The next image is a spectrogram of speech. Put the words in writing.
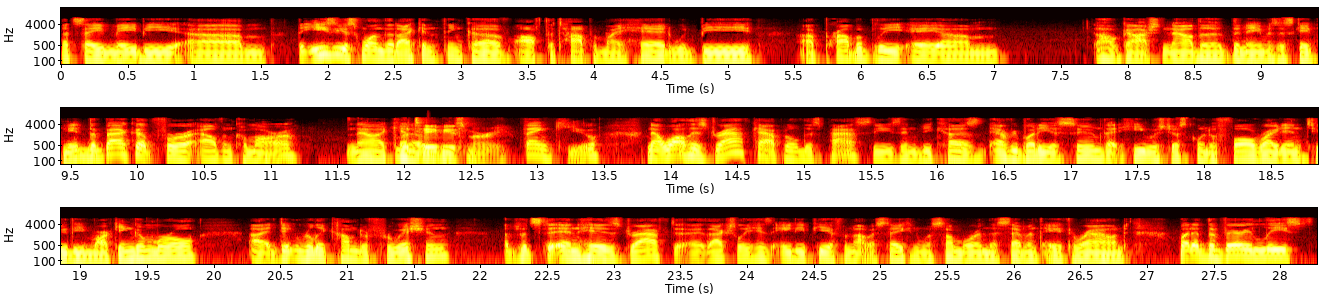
let's say maybe um, the easiest one that I can think of off the top of my head would be uh, probably a um, oh gosh, now the the name has escaped me. The backup for Alvin Kamara. Now I can't. Latavius Murray. Thank you. Now, while his draft capital this past season, because everybody assumed that he was just going to fall right into the Mark Ingram role, uh, it didn't really come to fruition. Uh, but in his draft, uh, actually his ADP, if I'm not mistaken, was somewhere in the seventh, eighth round. But at the very least,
